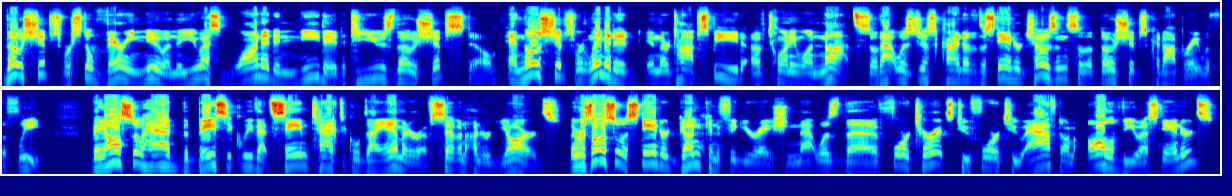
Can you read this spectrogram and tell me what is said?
those ships were still very new, and the U.S. wanted and needed to use those ships still. And those ships were limited in their top speed of 21 knots. So that was just kind of the standard chosen so that those ships could operate with the fleet. They also had the basically that same tactical diameter of 700 yards. There was also a standard gun configuration that was the four turrets, two fore, two aft on all of the US standards,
